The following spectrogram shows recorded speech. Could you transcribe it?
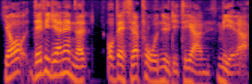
Ja, det vill jag nämna och bättra på nu lite grann mera.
